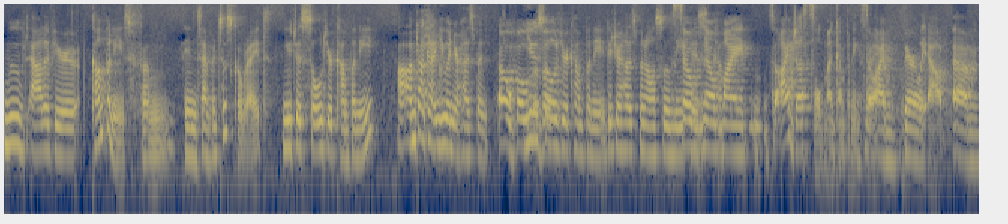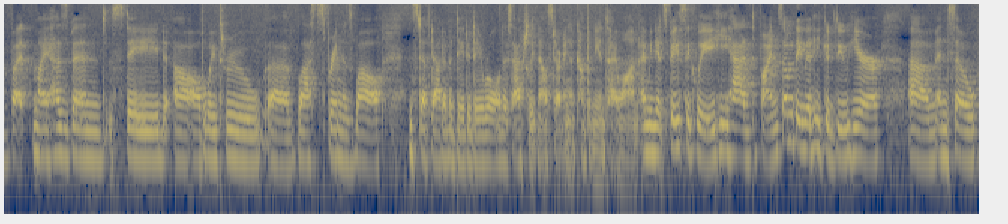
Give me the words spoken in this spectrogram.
moved out of your companies from in San Francisco, right? You just sold your company I'm talking about you and your husband. Oh, both. You both. sold your company. Did your husband also leave? So no, company? my so I just sold my company, so right. I'm barely out. Um, but my husband stayed uh, all the way through uh, last spring as well, and stepped out of a day-to-day role, and is actually now starting a company in Taiwan. I mean, it's basically he had to find something that he could do here, um, and so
